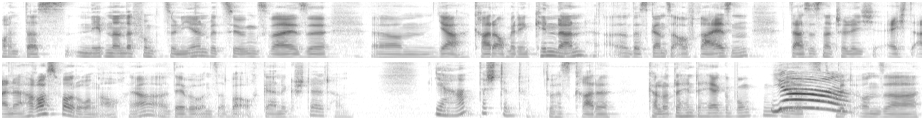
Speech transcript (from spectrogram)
Und das nebeneinander funktionieren, beziehungsweise ähm, ja, gerade auch mit den Kindern, äh, das Ganze auf Reisen, das ist natürlich echt eine Herausforderung auch, ja, der wir uns aber auch gerne gestellt haben. Ja, das stimmt. Du hast gerade Carlotta hinterhergewunken, ja. die jetzt mit unserer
